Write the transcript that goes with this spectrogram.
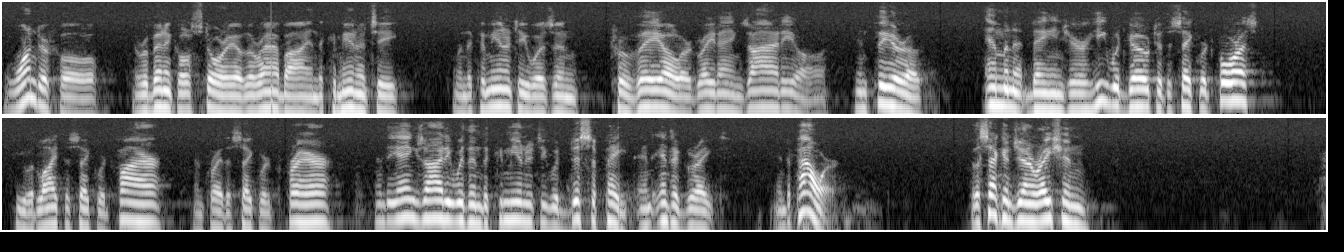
wonderful rabbinical story of the rabbi and the community when the community was in travail or great anxiety or in fear of imminent danger, he would go to the sacred forest, he would light the sacred fire and pray the sacred prayer, and the anxiety within the community would dissipate and integrate into power. The second generation,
